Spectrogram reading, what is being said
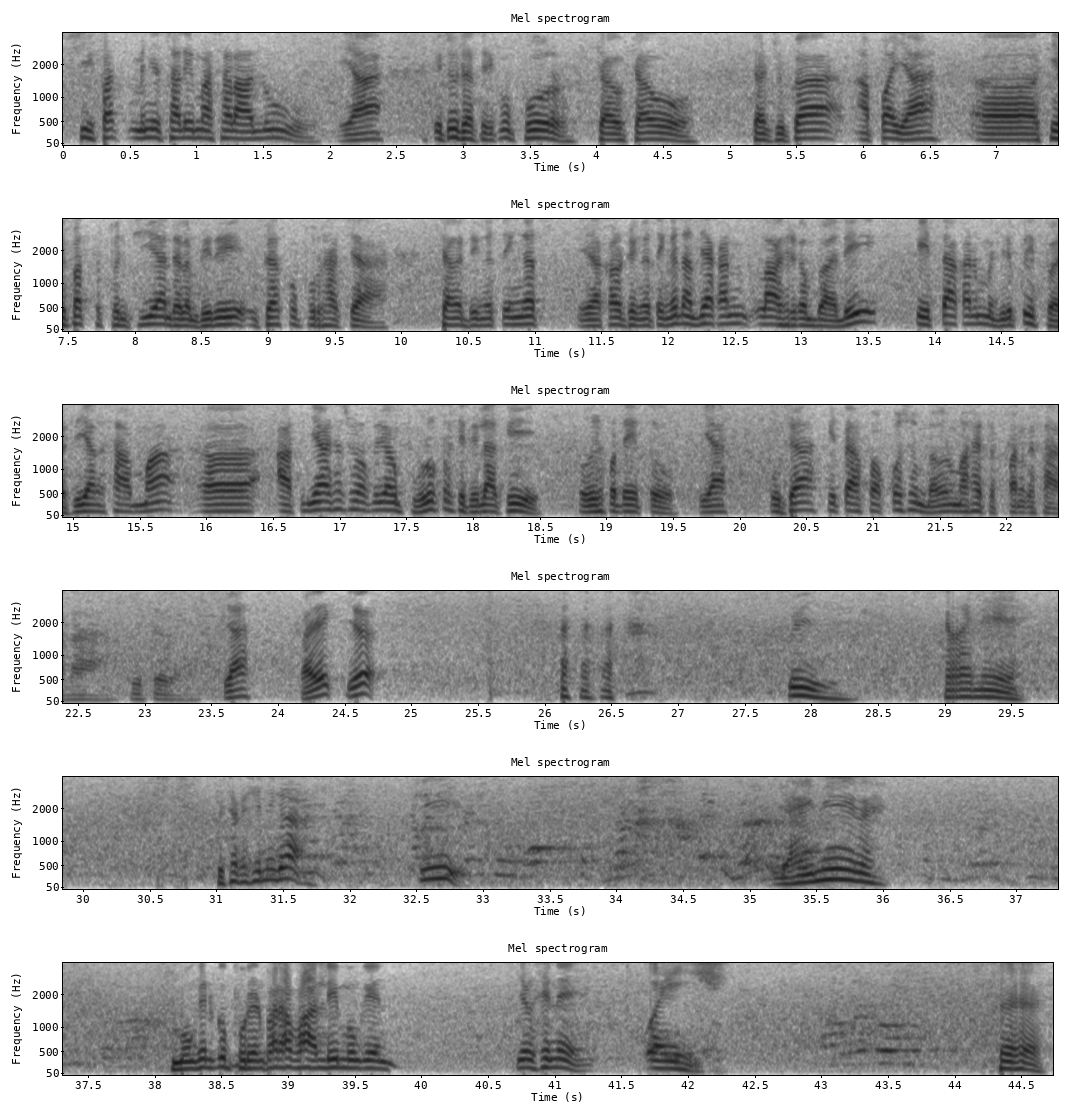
sifat menyesali masa lalu, ya. Itu sudah dikubur jauh-jauh. Dan juga apa ya eh, sifat kebencian dalam diri udah kubur saja, jangan diinget-inget ya. Kalau diinget-inget nanti akan lahir kembali kita akan menjadi pribadi yang sama eh, artinya sesuatu yang buruk terjadi lagi. Seperti itu ya udah kita fokus membangun masa depan ke sana gitu ya baik yuk Wih, keren nih. Bisa ke sini gak? Ya ini, mungkin kuburan para wali mungkin. Yuk sini. Wih,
